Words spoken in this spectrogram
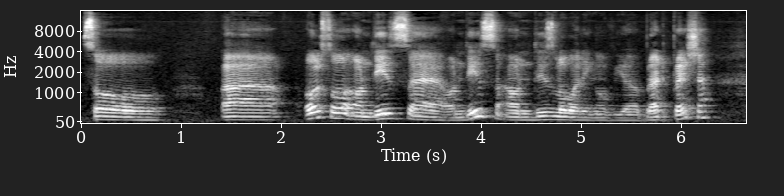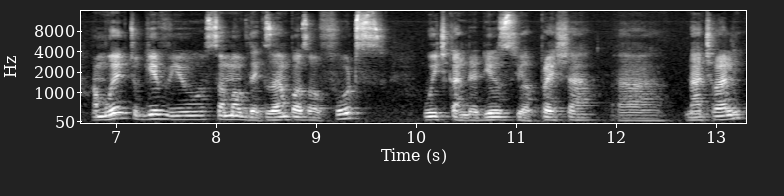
So uh, also on this uh, on this on this lowering of your blood pressure, I'm going to give you some of the examples of foods which can reduce your pressure uh, naturally.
